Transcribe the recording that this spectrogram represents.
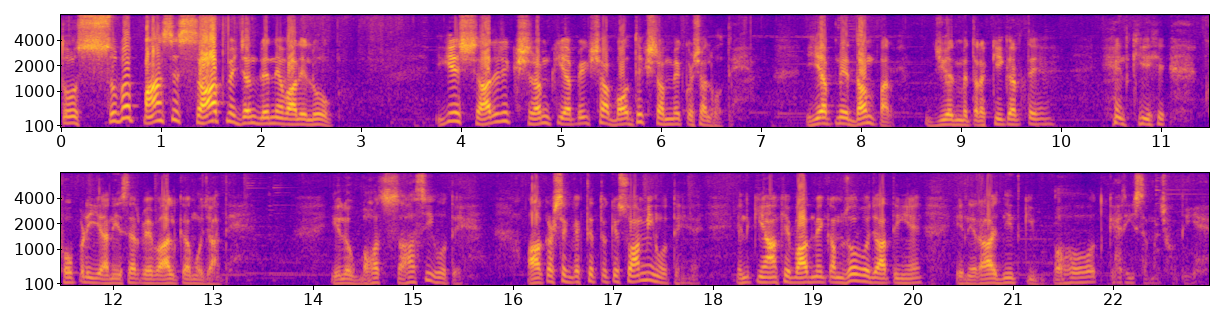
तो सुबह पाँच से सात में जन्म लेने वाले लोग, ये शारीरिक श्रम की अपेक्षा बौद्धिक श्रम में कुशल होते हैं। ये अपने दम पर जीवन में तरक्की करते हैं। इनकी खोपड़ी यानी सर पे बाल कम हो जाते हैं। ये लोग बहुत साहसी होते हैं, आकर्षक व्यक्तित्व के स्वामी होते हैं। इनकी आँखें बाद में कमज़ोर हो जाती हैं। इन्हें राजनीति की बहुत गहरी समझ होती है।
